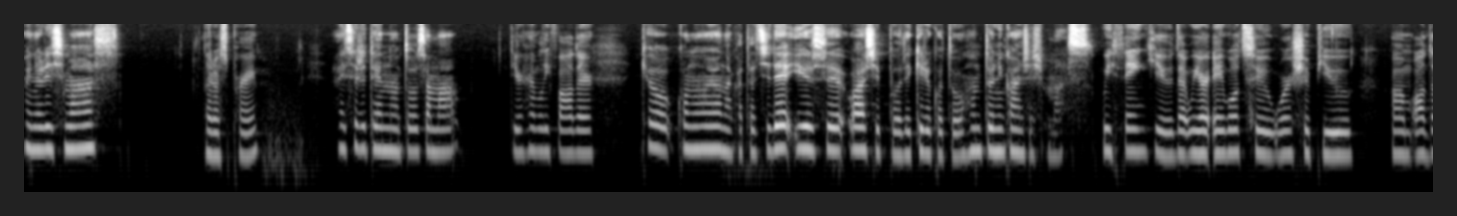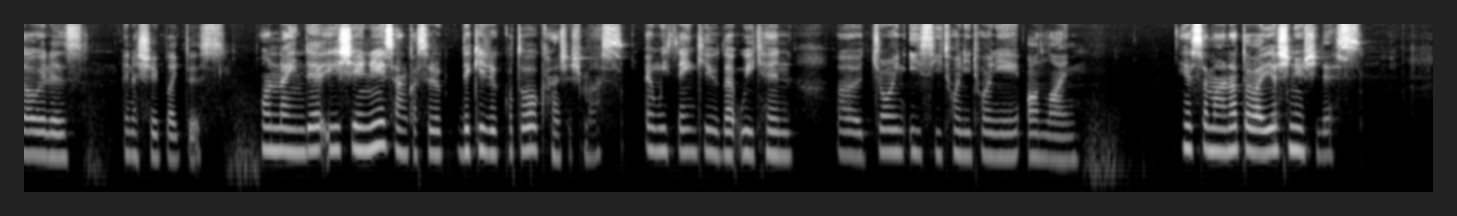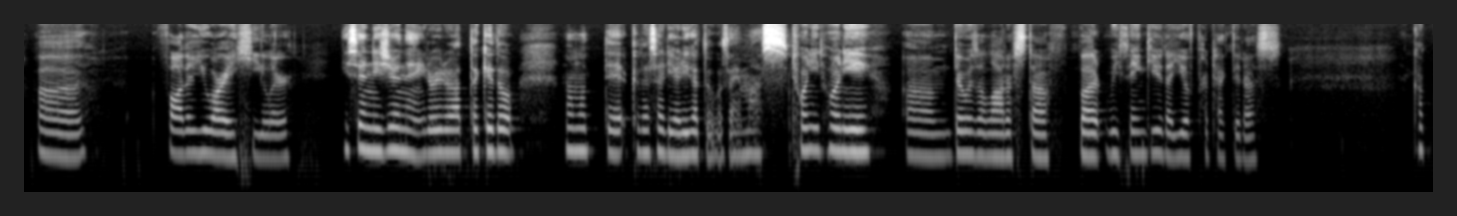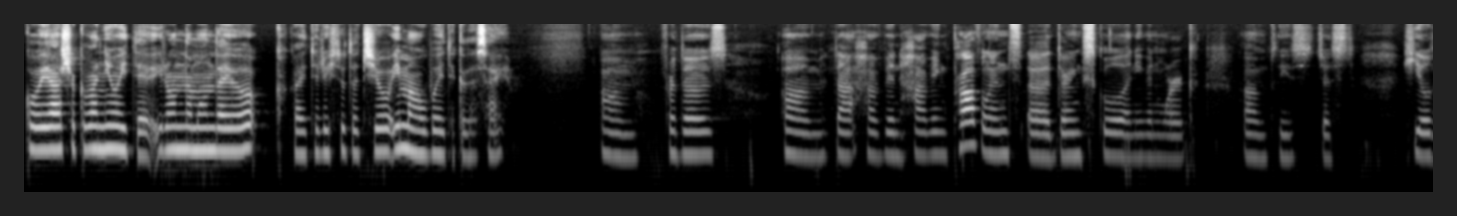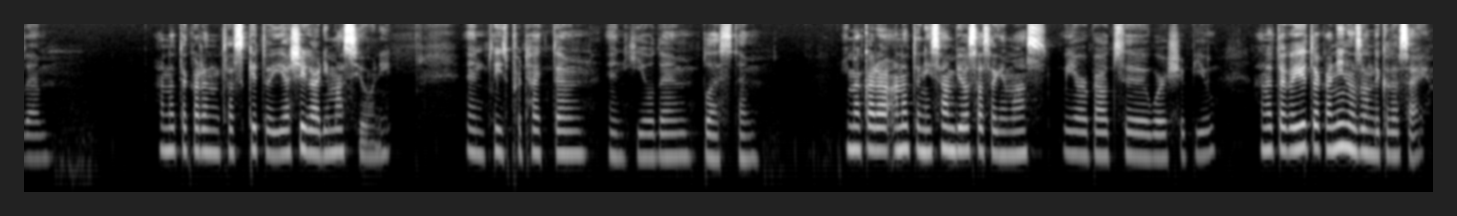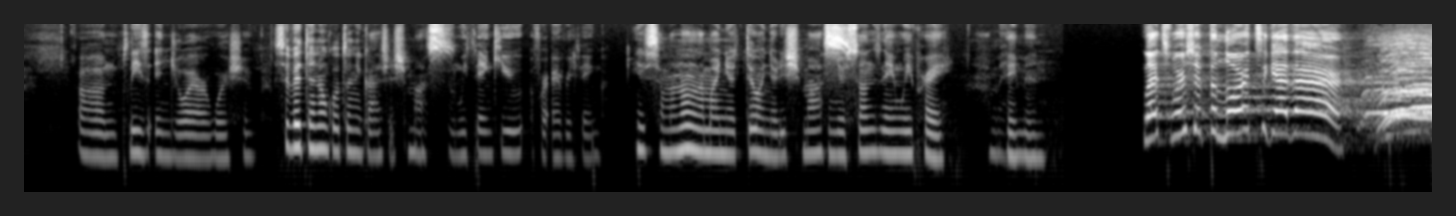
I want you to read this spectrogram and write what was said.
お祈りします。 Let us pray. 愛する天のお父様、 Dear Heavenly Father, 今日このような形でユースワーシップをできることを本当に感謝します。 we thank you that we are able to worship you, um, although it is in a shape like this. オンラインで EC に参加するできることを感謝します。 And we thank you that we can uh, join EC 2020 online. イエス様、あなたは癒し主です。 Uh, Father, you are a healer. 2020年いろいろあったけど、守ってくださりありがとうございます。 2020, um, there was a lot of stuff, but we thank you that you have protected us. 学校や職場においていろんな問題を抱えている人たちを今覚えてください。 Um, for those um, that have been having problems uh, during school and even work, um, please just heal them. あなたからの助けと癒しがありますように。 And please protect them and heal them, bless them. 今からあなたに賛美を捧げます。 We are about to worship you. あなたが豊かに望んでください。 Um, please enjoy our worship. すべてのことに感謝します。 And we thank you for everything. イエス様のお名前によってお祈りしま In your す。 son's name we pray. Amen. Amen. Let's worship the Lord together.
